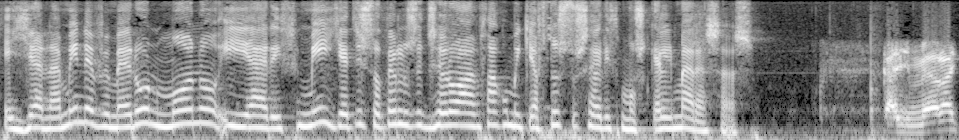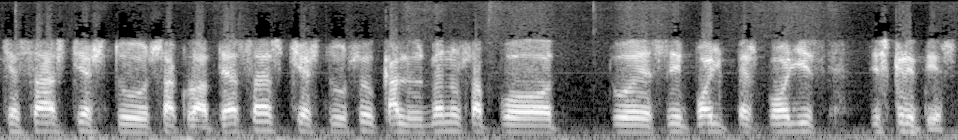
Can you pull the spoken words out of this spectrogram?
για να μην ευημερούν μόνο οι αριθμοί γιατί στο τέλος δεν ξέρω αν θα έχουμε και αυτούς τους αριθμούς. Καλημέρα σας. Καλημέρα και σας και στους ακροατές σας και στους καλεσμένους από τις υπόλοιπες πόλεις της Κρήτης.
